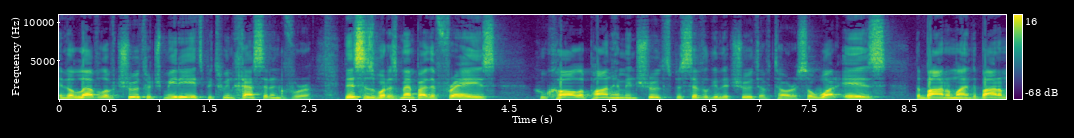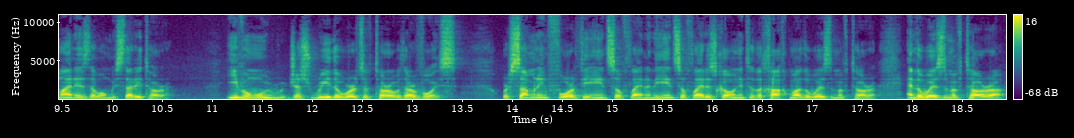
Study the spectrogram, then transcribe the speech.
In the level of truth which mediates between Chesed and Gevurah. This is what is meant by the phrase, who call upon him in truth, specifically the truth of Torah. So, what is the bottom line? The bottom line is that when we study Torah, even when we just read the words of Torah with our voice, we're summoning forth the Ein Sof light, and the Ein Sof light is going into the Chachma, the wisdom of Torah. And the wisdom of Torah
